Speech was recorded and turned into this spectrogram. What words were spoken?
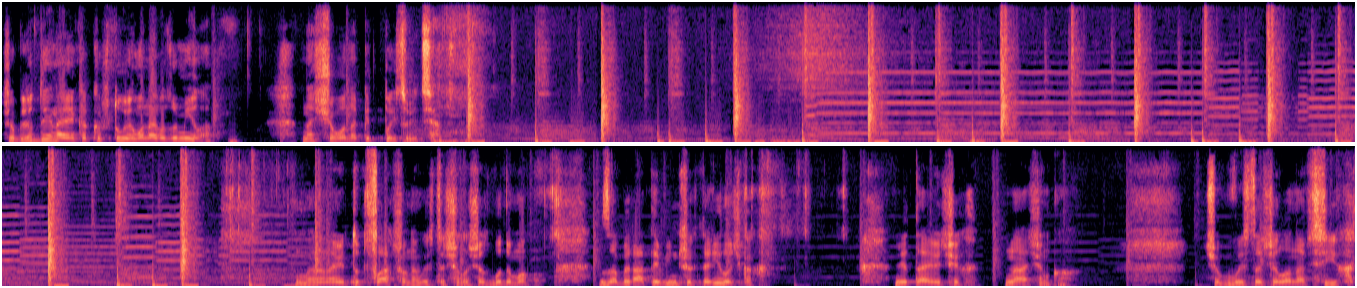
Щоб людина, яка коштує, вона розуміла, на що вона підписується. У мене навіть тут фаршу не вистачило. Зараз будемо забирати в інших тарілочках літаючих начинку. Щоб вистачило на всіх.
